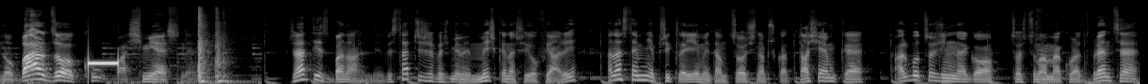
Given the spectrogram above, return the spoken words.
No bardzo kurwa śmieszne. Żart jest banalny. Wystarczy, że weźmiemy myszkę naszej ofiary, a następnie przyklejemy tam coś, na przykład tasiemkę, albo coś innego, coś co mamy akurat w ręce.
